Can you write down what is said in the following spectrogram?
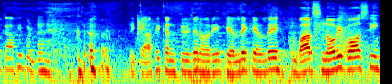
ਟੇਬਲ ਕਾਫੀ ਵੱਡਾ ਹੈ। ਤੇ ਕਾਫੀ ਕਨਫਿਊਜ਼ਨ ਹੋ ਰਹੀ ਹੈ। ਖੇਲਦੇ ਖੇਲਦੇ ਬਾਹਰ ਸਨੋ ਵੀ ਬਹੁਤ ਸੀ।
